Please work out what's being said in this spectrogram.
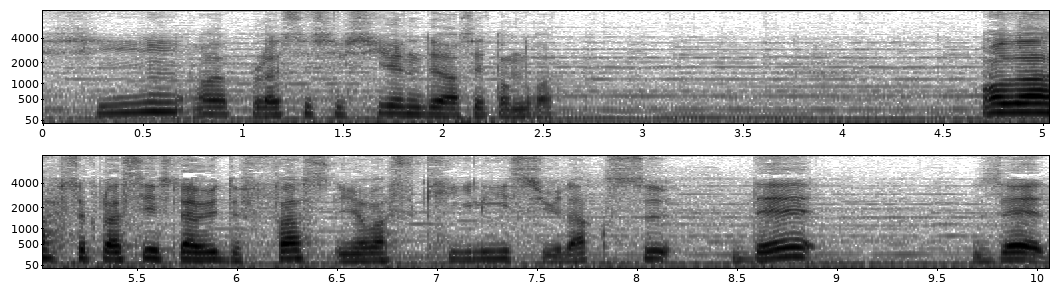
Ici, on va placer ce cylinder à cet endroit. On va se placer sur la vue de face et on va scaler sur l'axe des Z.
